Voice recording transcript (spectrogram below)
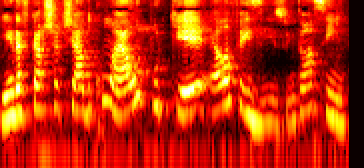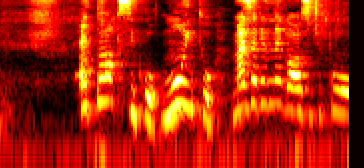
e ainda ficar chateado com ela porque ela fez isso. Então, assim, é tóxico, muito, mas é aquele negócio, tipo,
